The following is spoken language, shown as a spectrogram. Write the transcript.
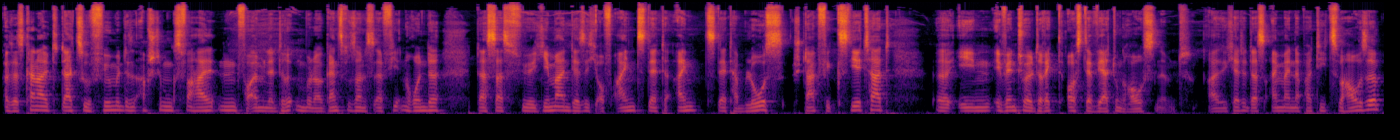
Also es kann halt dazu führen mit dem Abstimmungsverhalten, vor allem in der dritten oder ganz besonders in der vierten Runde, dass das für jemanden, der sich auf eins der, eins der Tableaus stark fixiert hat, äh, ihn eventuell direkt aus der Wertung rausnimmt. Also ich hatte das einmal in der Partie zu Hause.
